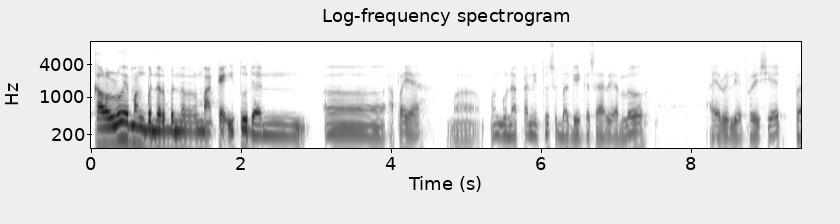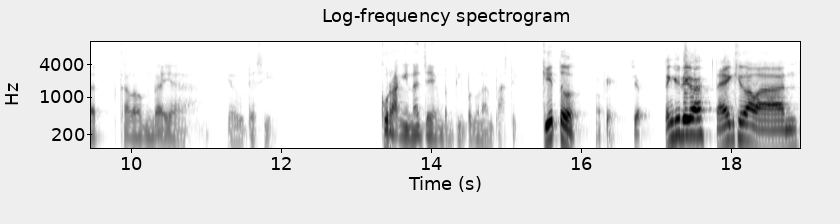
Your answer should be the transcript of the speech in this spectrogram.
kalau lu emang bener-bener make itu dan eh apa ya? me- menggunakan itu sebagai keseharian lo, I really appreciate. But kalau enggak ya ya udah sih. Kurangin aja yang penting penggunaan plastik. Gitu. Oke, siap. Thank you Deka. Thank you Awan.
